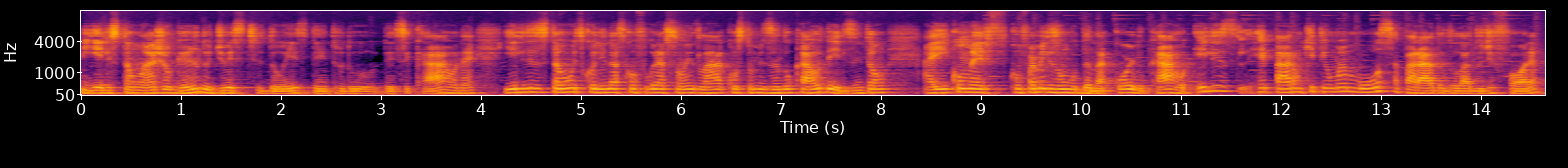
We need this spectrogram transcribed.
E eles estão lá jogando Just 2 dentro do, desse carro, né? E eles estão escolhendo as configurações lá, customizando o carro deles. Então, aí é- conforme eles vão mudando a cor do carro, eles reparam que tem uma moça parada do lado de fora.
